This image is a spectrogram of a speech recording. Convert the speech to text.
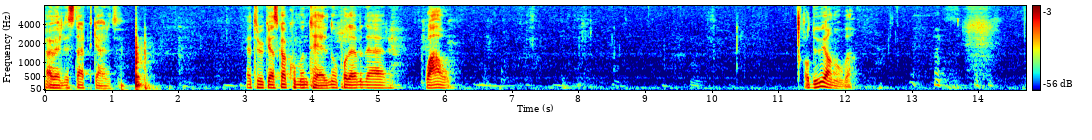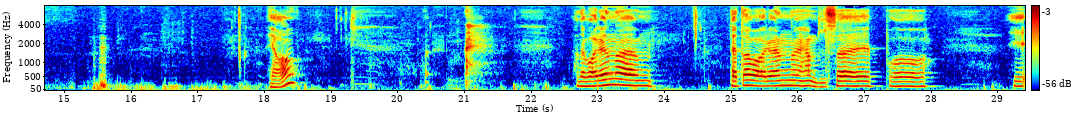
Det er veldig sterkt, Gerd. Jeg tror ikke jeg skal kommentere noe på det, men det er wow. Og du, Jan Ove? Ja. Det var en um, Dette var en hendelse på, i,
